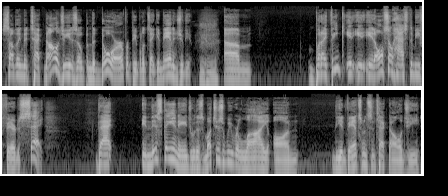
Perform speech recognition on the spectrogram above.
something that technology has opened the door for people to take advantage of you. Um, but I think it, it, it also has to be fair to say that in this day and age, with as much as we rely on the advancements in technology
